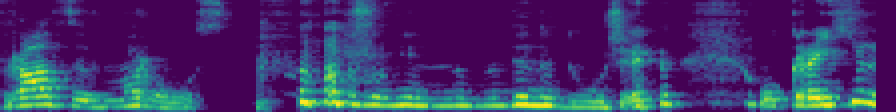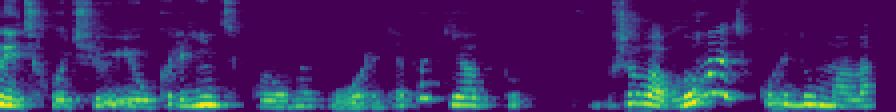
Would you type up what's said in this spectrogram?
вразив мороз, що він ну, не дуже українець, хоч і українською говорить. А так я тут жила в Луганську і думала,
